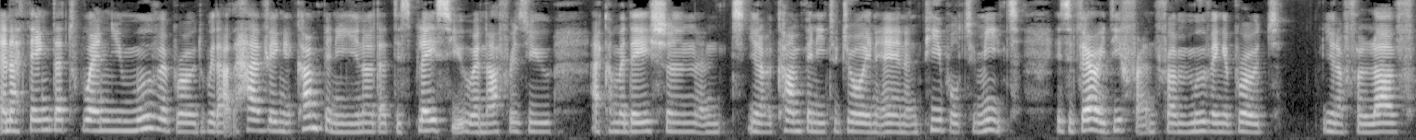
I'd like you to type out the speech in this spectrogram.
And I think that when you move abroad without having a company, you know, that displays you and offers you accommodation and, you know, a company to join in and people to meet is very different from moving abroad, you know, for love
